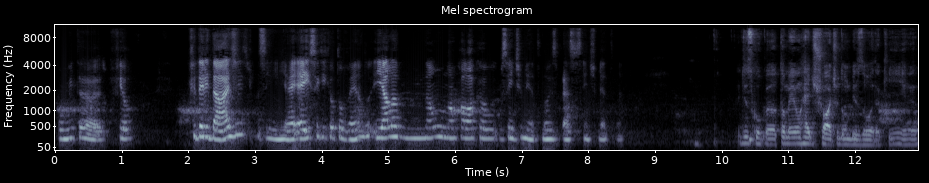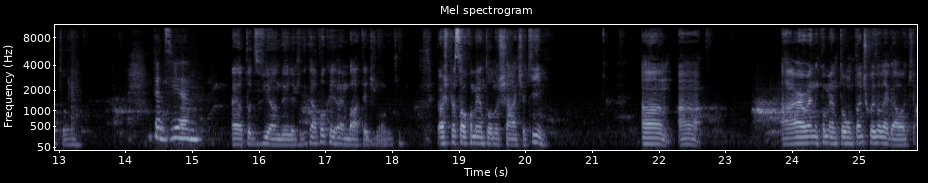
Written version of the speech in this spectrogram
com muita fidelidade, tipo assim, é, é, isso aqui que eu tô vendo, e ela não, não coloca o, o sentimento, não expressa o sentimento, né? Desculpa, eu tomei um headshot de um besouro aqui, eu tô... Tá desviando. É, eu tô desviando ele aqui. Daqui a pouco ele vai me bater de novo aqui. Eu acho que o pessoal comentou no chat aqui. Um, a, a Arwen comentou um tanto de coisa legal aqui. Ó.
